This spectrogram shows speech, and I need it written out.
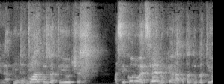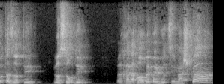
אלא התנודתיות. כמו התנודתיות שלו. הסיכון הוא אצלנו, כי אנחנו את התנודתיות הזאת לא שורדים. ולכן אנחנו הרבה פעמים יוצאים מהשקעה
